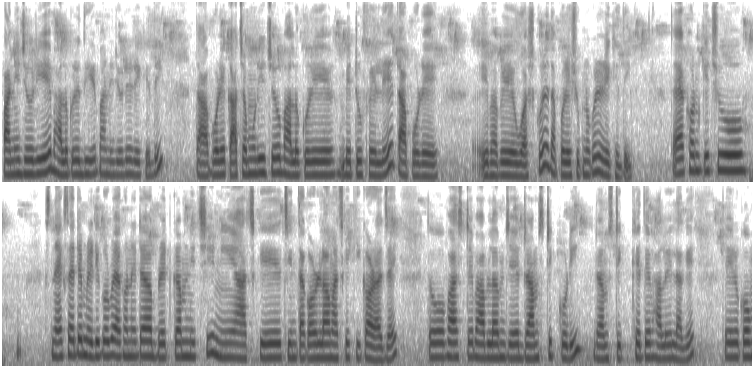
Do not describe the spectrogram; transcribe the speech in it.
পানি ঝরিয়ে, ভালো করে ধুয়ে পানি ঝরিয়ে রেখে দিই। তারপরে কাঁচামরিচও ভালো করে বেটু ফেলে তারপরে এভাবে ওয়াশ করে তারপরে শুকনো করে রেখে দিই। তা এখন কিছু স্ন্যাক্স আইটেম রেডি করব। এখন এটা ব্রেড ক্রাম নিচ্ছি। নিয়ে আজকে চিন্তা করলাম আজকে কি করা যায়। তো ফার্স্টে ভাবলাম যে ড্রামস্টিক করি। ড্রামস্টিক খেতে ভালোই লাগে। তো এরকম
